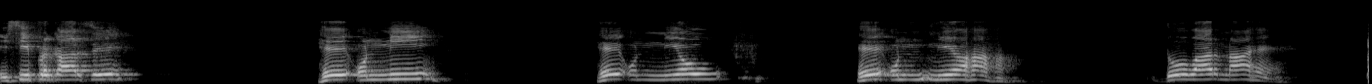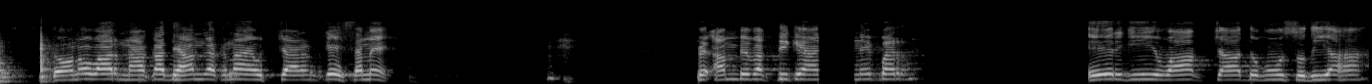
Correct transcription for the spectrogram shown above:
इसी प्रकार से हे उन्नी, हे उन्नियो, हे उन्निया। दो बार ना है। दोनों बार ना का ध्यान रखना है उच्चारण के समय। फिर अम विभक्ति के आने पर एरगी वाक चादुगो सुदिया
